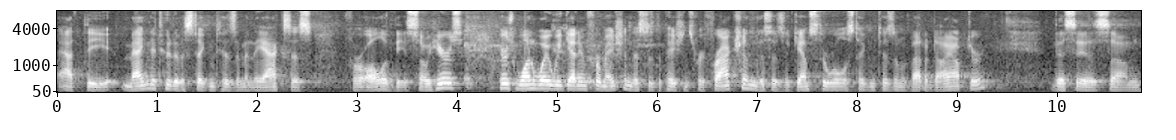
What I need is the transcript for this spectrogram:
at the magnitude of astigmatism in the axis for all of these. So here's, here's one way we get information. This is the patient's refraction. This is against the rule of astigmatism about a diopter. This is um,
